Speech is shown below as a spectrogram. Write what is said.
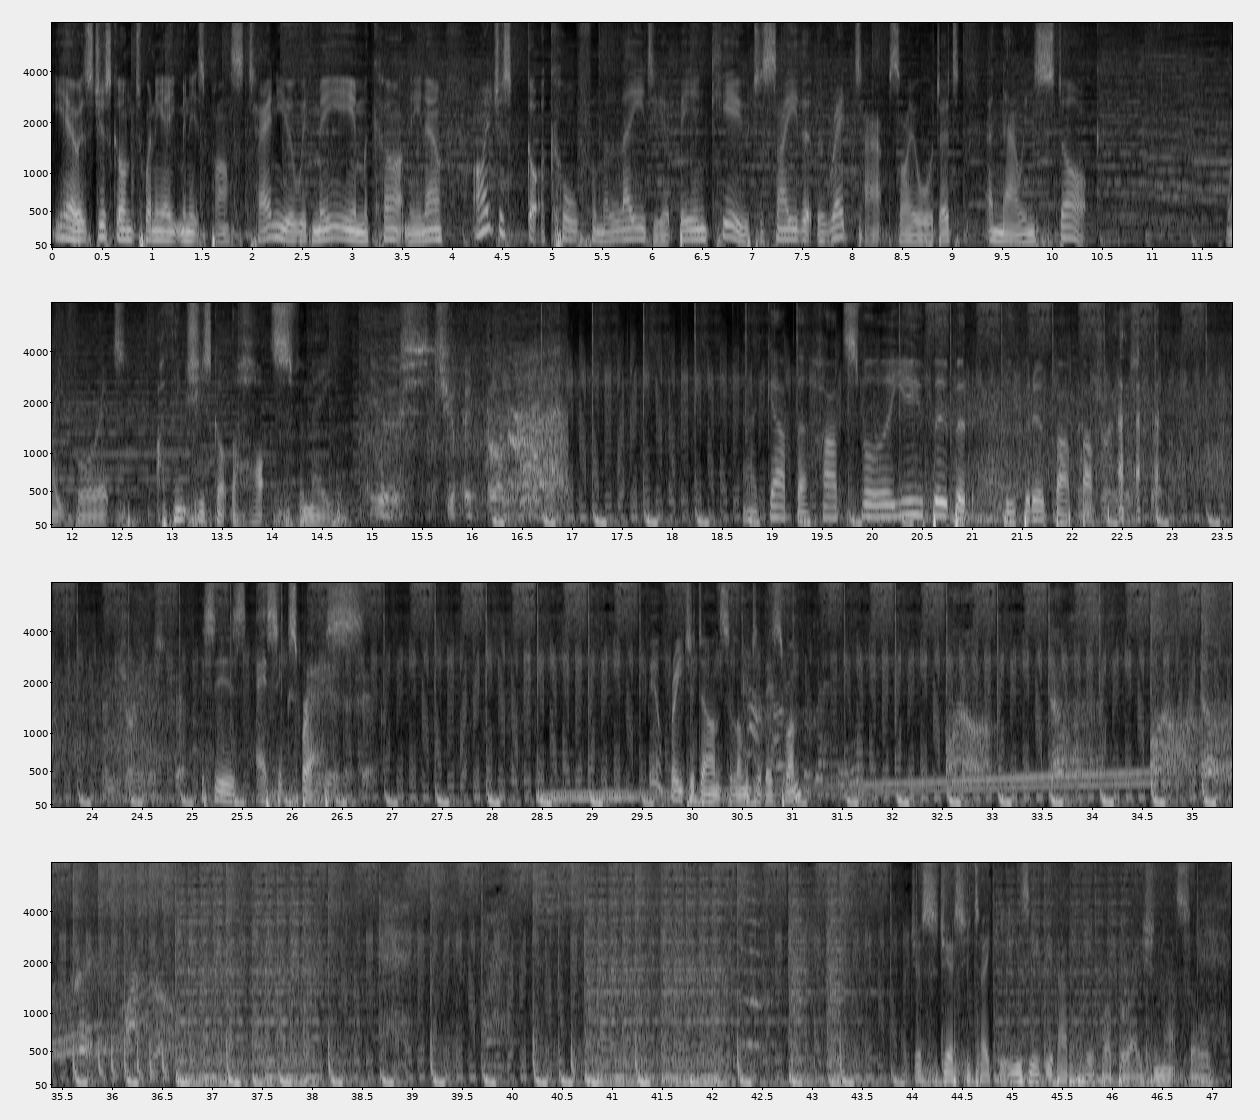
Yeah, it's just gone 28 minutes past 10. You're with me, Ian McCartney. Now, I just got a call from a lady at B&Q to say that the red taps I ordered are now in stock. Wait for it. I think she's got the hots for me. You stupid bum. I got the hots for you. Boop boop boop bop bop. This is S Express. Feel free to dance along to this one. I just suggest you take it easy if you've had a hip operation, that's all.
